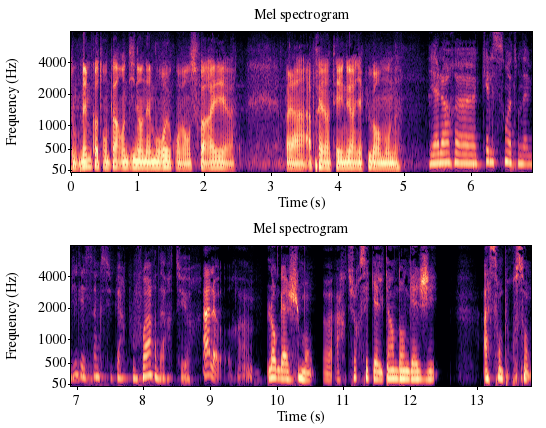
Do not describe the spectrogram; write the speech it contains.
Donc même quand on part en dîner en amoureux, qu'on va en soirée, euh, voilà, après 21h, il n'y a plus grand monde. Et alors, euh, quels sont à ton avis les cinq super pouvoirs d'Arthur? Alors, euh, l'engagement. Euh, Arthur, c'est quelqu'un d'engagé à 100%.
